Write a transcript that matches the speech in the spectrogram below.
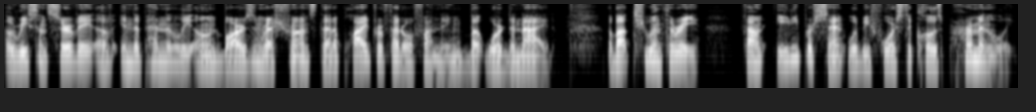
A recent survey of independently owned bars and restaurants that applied for federal funding but were denied, about two in three, found 80% would be forced to close permanently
